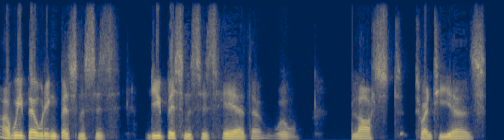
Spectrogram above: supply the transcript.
are we building businesses new businesses here that will last 20 years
